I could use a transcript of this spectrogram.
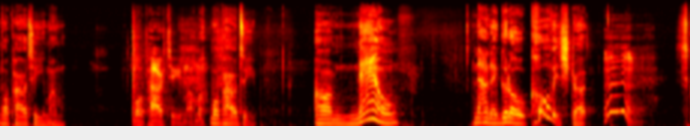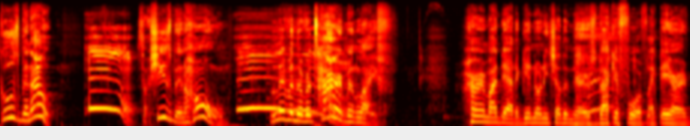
More power to you, mama. More power to you, mama. More power to you. Um, now, now that good old COVID struck, mm. school's been out. Mm. So she's been home, mm. living the retirement life. Her and my dad are getting on each other's nerves back and forth like they are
